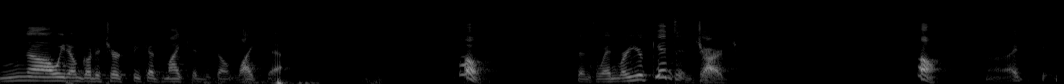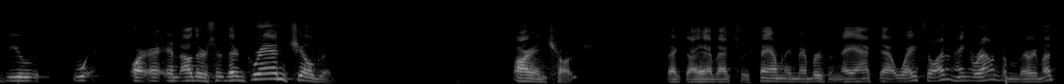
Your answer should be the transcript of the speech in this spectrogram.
No, we don't go to church because my kids don't like that. Oh, since when were your kids in charge? Oh, all right. Do you, or, and others, their grandchildren are in charge. In fact, I have actually family members and they act that way, so I don't hang around them very much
